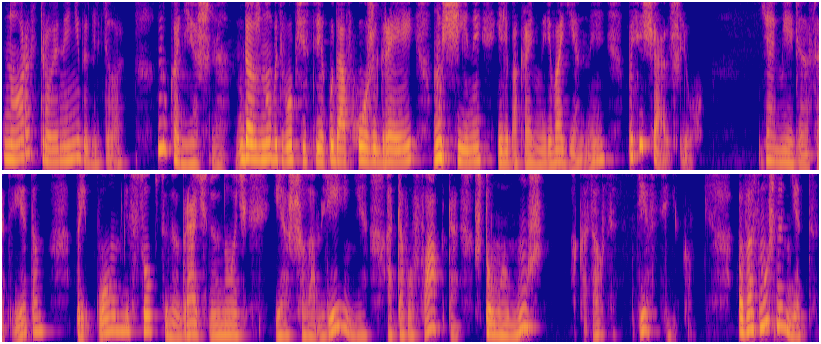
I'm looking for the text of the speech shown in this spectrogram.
но расстроенной не выглядела. Ну, конечно. Должно быть в обществе, куда вхожи Грей, мужчины или, по крайней мере, военные, посещают шлюх. Я медлила с ответом, припомнив собственную брачную ночь и ошеломление от того факта, что мой муж оказался девственником. Возможно, нет.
